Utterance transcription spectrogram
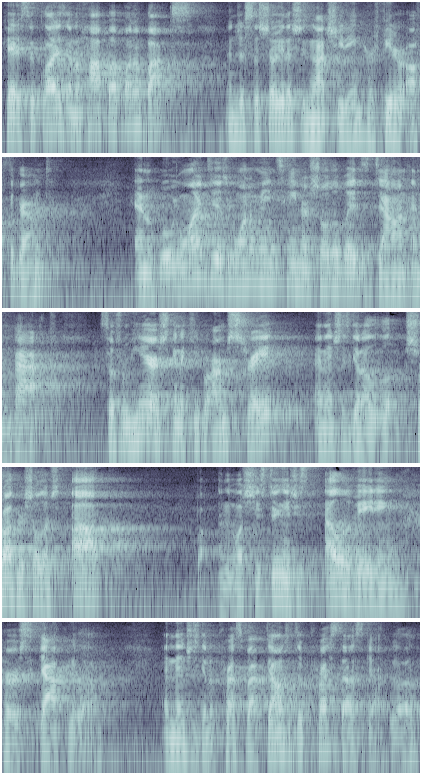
Okay, so Claudia's gonna hop up on a box, and just to show you that she's not cheating, her feet are off the ground. And what we wanna do is we wanna maintain her shoulder blades down and back. So from here, she's gonna keep her arms straight, and then she's gonna shrug her shoulders up, and what she's doing is she's elevating her scapula. And then she's gonna press back down to depress that scapula.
